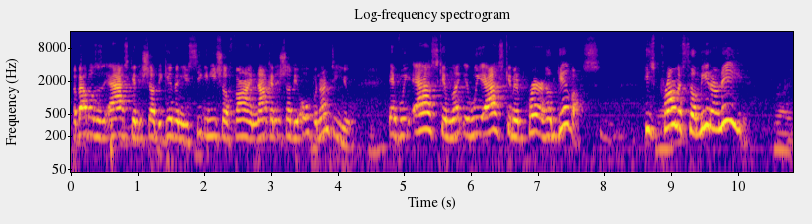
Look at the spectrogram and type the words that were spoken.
The Bible says, Ask and it shall be given you, seek and ye shall find, knock and it shall be open unto you. If we ask him, like if we ask him in prayer, he'll give us. He's right. promised he'll meet our need. Right.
